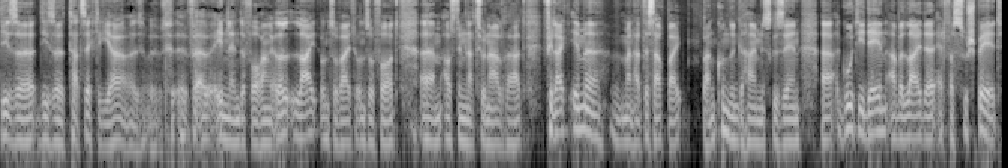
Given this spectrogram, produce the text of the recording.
diese, diese tatsächlich, ja, äh, Inländervorrang, Leid und so weiter und so fort ähm, aus dem Nationalrat. Vielleicht immer, man hat das auch bei Bankkundengeheimnis gesehen. Äh, gute Ideen, aber leider etwas zu spät.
